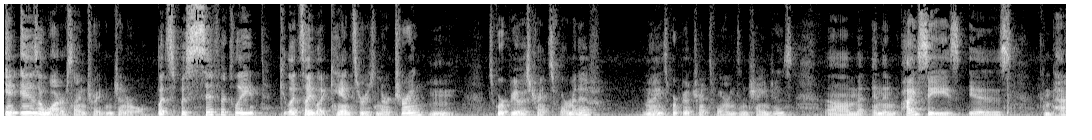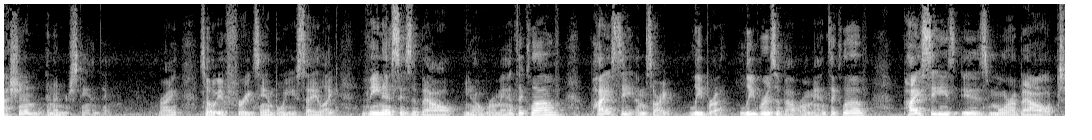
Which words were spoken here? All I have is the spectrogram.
It is a water sign trait in general, but specifically, let's say like Cancer is nurturing, Mm-hmm. Scorpio is transformative, right? Mhm. Scorpio transforms and changes, um, and then Pisces is compassion and understanding, right? So if, for example, you say like Venus is about you know romantic love, Pisces, I'm sorry, Libra, Libra is about romantic love, Pisces is more about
